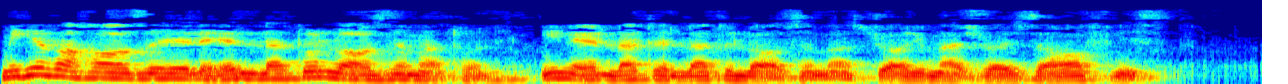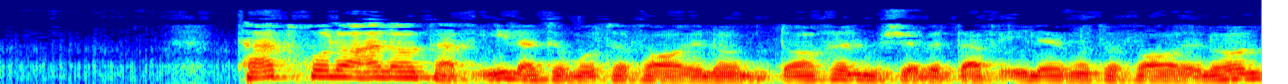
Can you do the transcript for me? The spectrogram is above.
میگه و حاضه علت لازمتون. این علت علت لازم است. جاری مجرای زعاف نیست. تدخل علا تفعیلت متفاعلون. داخل میشه به تفعیل متفاعلون.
